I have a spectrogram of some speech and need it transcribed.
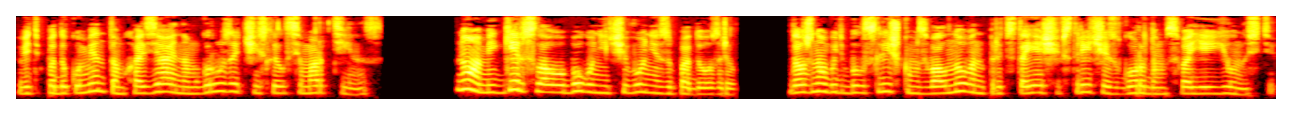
ведь по документам хозяином груза числился Мартинес. Ну а Мигель, слава богу, ничего не заподозрил. Должно быть, был слишком взволнован предстоящей встречей с городом своей юности.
